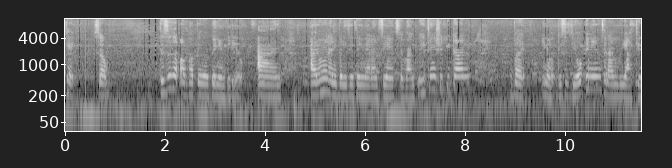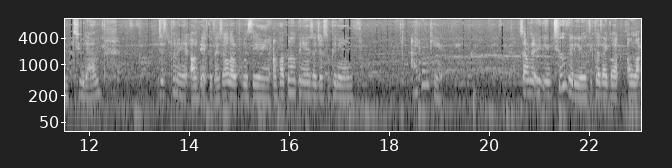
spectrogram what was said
Okay, so this is an unpopular opinion video, and I don't want anybody to think that I'm saying it's the right way things should be done, but you know, this is your opinions, and I'm reacting to them. Just putting it out there because I saw a lot of people saying unpopular opinions are just opinions. I don't care. So I'm gonna be doing two videos because I got a lot.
